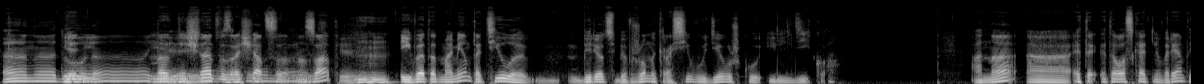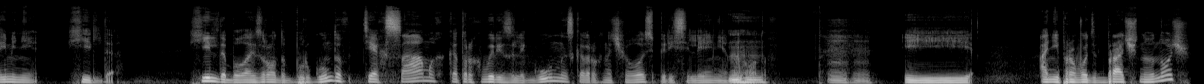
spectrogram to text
А на Дунае, на- начинают на возвращаться назад. И в этот момент Атила берет себе в жены красивую девушку Ильдико. Она, а, это, это ласкательный вариант имени Хильда. Хильда была из рода бургундов, тех самых, которых вырезали гунны, с которых началось переселение Мгм. народов. Мгм. И они проводят брачную ночь,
